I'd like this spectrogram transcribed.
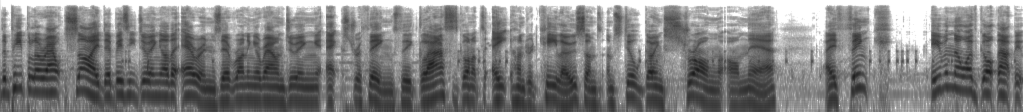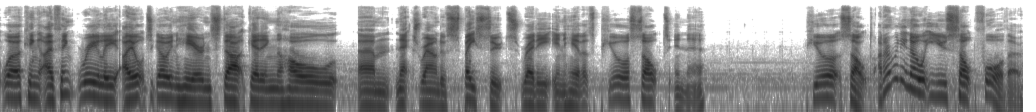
the people are outside. They're busy doing other errands. They're running around doing extra things. The glass has gone up to 800 kilos. I'm, I'm still going strong on there. I think even though I've got that bit working, I think really I ought to go in here and start getting the whole um, next round of spacesuits ready in here. That's pure salt in there. Pure salt. I don't really know what you use salt for, though.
